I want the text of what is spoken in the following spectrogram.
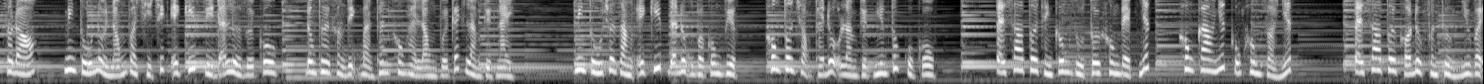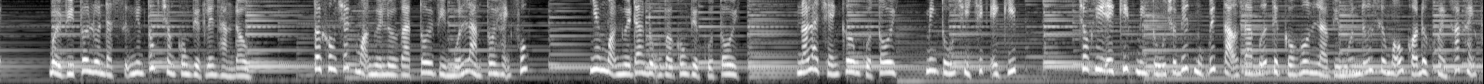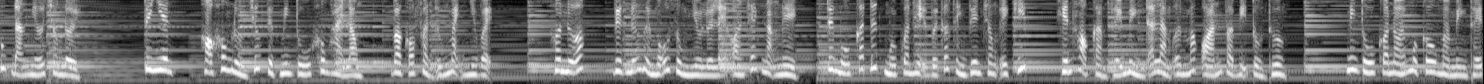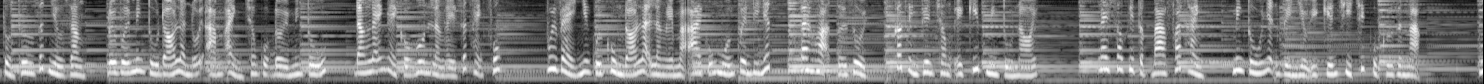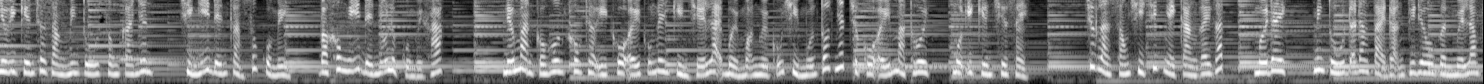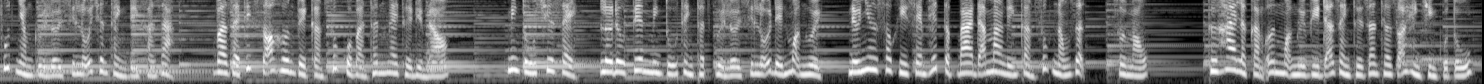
Sau đó, Minh Tú nổi nóng và chỉ trích ekip vì đã lừa dối cô, đồng thời khẳng định bản thân không hài lòng với cách làm việc này. Minh Tú cho rằng ekip đã đụng vào công việc, không tôn trọng thái độ làm việc nghiêm túc của cô. Tại sao tôi thành công dù tôi không đẹp nhất, không cao nhất cũng không giỏi nhất? Tại sao tôi có được phần thưởng như vậy? Bởi vì tôi luôn đặt sự nghiêm túc trong công việc lên hàng đầu. Tôi không trách mọi người lừa gạt tôi vì muốn làm tôi hạnh phúc, nhưng mọi người đang đụng vào công việc của tôi. Nó là chén cơm của tôi, Minh Tú chỉ trích ekip. Trong khi ekip Minh Tú cho biết mục đích tạo ra bữa tiệc cầu hôn là vì muốn nữ siêu mẫu có được khoảnh khắc hạnh phúc đáng nhớ trong đời. Tuy nhiên, họ không lường trước việc Minh Tú không hài lòng và có phản ứng mạnh như vậy. Hơn nữa, việc nữ người mẫu dùng nhiều lời lẽ oán trách nặng nề, tuyên bố cắt đứt mối quan hệ với các thành viên trong ekip, khiến họ cảm thấy mình đã làm ơn mắc oán và bị tổn thương. Minh Tú có nói một câu mà mình thấy tổn thương rất nhiều rằng, đối với Minh Tú đó là nỗi ám ảnh trong cuộc đời Minh Tú, đáng lẽ ngày cầu hôn là ngày rất hạnh phúc, vui vẻ nhưng cuối cùng đó lại là ngày mà ai cũng muốn quên đi nhất. Tai họa tới rồi, các thành viên trong ekip Minh Tú nói. Ngay sau khi tập 3 phát hành, Minh Tú nhận về nhiều ý kiến chỉ trích của cư dân mạng. Nhiều ý kiến cho rằng Minh Tú sống cá nhân, chỉ nghĩ đến cảm xúc của mình và không nghĩ đến nỗ lực của người khác. Nếu màn cầu hôn không theo ý cô ấy cũng nên kìm chế lại bởi mọi người cũng chỉ muốn tốt nhất cho cô ấy mà thôi, một ý kiến chia sẻ. Trước làn sóng chỉ trích ngày càng gay gắt, mới đây, Minh Tú đã đăng tải đoạn video gần 15 phút nhằm gửi lời xin lỗi chân thành đến khán giả và giải thích rõ hơn về cảm xúc của bản thân ngay thời điểm đó. Minh Tú chia sẻ, lời đầu tiên Minh Tú thành thật gửi lời xin lỗi đến mọi người, nếu như sau khi xem hết tập 3 đã mang đến cảm xúc nóng giận, sôi máu. Thứ hai là cảm ơn mọi người vì đã dành thời gian theo dõi hành trình của Tú.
